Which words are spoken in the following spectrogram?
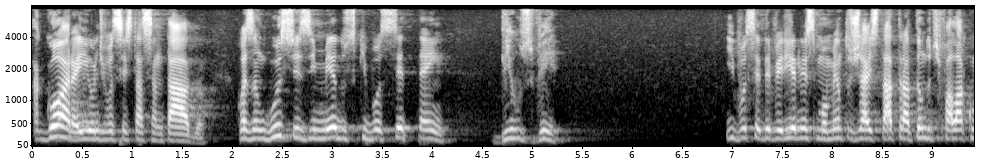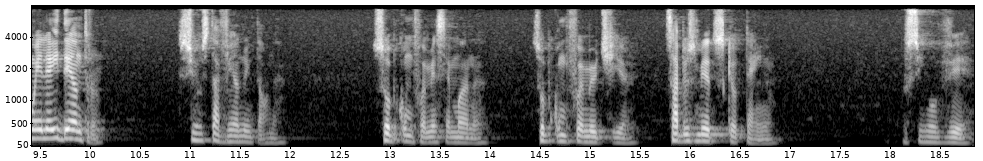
agora aí onde você está sentado, com as angústias e medos que você tem. Deus vê. E você deveria, nesse momento, já estar tratando de falar com ele aí dentro. O Senhor está vendo, então, né? Sobre como foi minha semana, sobre como foi meu dia, sabe os medos que eu tenho. O Senhor vê.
